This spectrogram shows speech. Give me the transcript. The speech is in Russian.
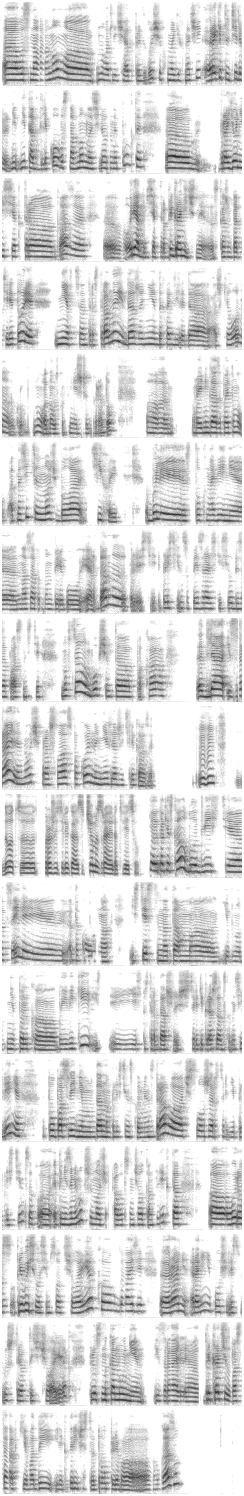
А, в основном, э, ну, в отличие от предыдущих многих ночей, ракеты летели не, не так далеко, в основном на населенные пункты в районе сектора газа, рядом сектора, приграничные, скажем так, территории, не в центр страны, даже не доходили до Ашкелона, ну, одного из крупнейших городов. В районе Газа, поэтому относительно ночь была тихой. Были столкновения на западном берегу Иордана палестинцев и израильских сил безопасности, но в целом, в общем-то, пока для Израиля ночь прошла спокойно, не для жителей Газы. Угу. Вот э, про жителей Газа. Чем Израиль ответил? Как я сказала, было 200 целей атаковано. Естественно, там э, гибнут не только боевики, и, и есть пострадавшие среди гражданского населения. По последним данным палестинского Минздрава, число жертв среди палестинцев, э, это не за минувшую ночь, а вот с начала конфликта вырос, превысило 700 человек а, в Газе, э, Ран, ранения получили свыше 3000 человек, плюс накануне Израиль прекратил поставки воды, электричества, топлива в Газу,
